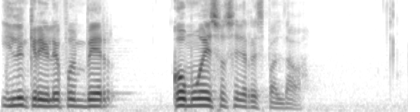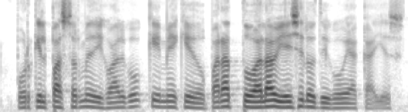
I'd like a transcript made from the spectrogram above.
y lo increíble fue en ver cómo eso se respaldaba. Porque el pastor me dijo algo que me quedó para toda la vida y se los digo hoy acá. Y es,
